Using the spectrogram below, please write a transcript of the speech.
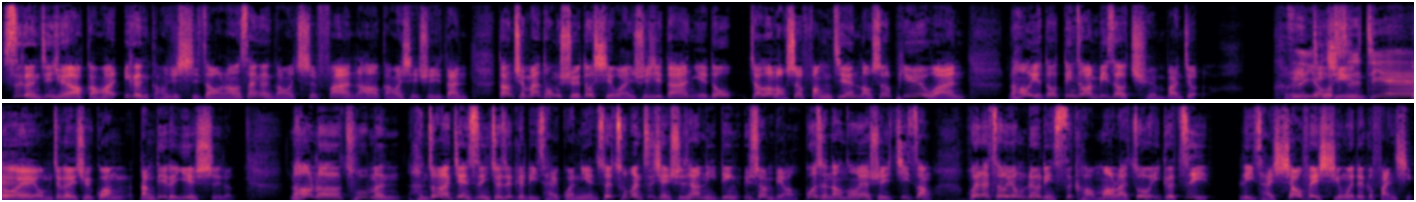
四个人进去要赶快，一个人赶快去洗澡，然后三个人赶快吃饭，然后赶快写学习单。当全班同学都写完学习单，也都交到老师的房间，老师批阅完，然后也都订正完毕之后，全班就可以进行，自由时间。对，我们就可以去逛当地的夜市了。然后呢，出门很重要一件事情就是这个理财观念，所以出门之前学生要拟定预算表，过程当中要学习记账，回来之后用六顶思考帽来做一个自己。理财消费行为的一个反省，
